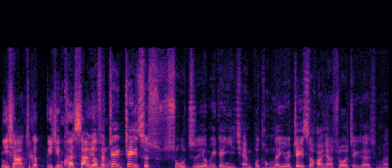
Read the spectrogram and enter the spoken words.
你想这个已经快三月份了。这这次述职有没有跟以前不同呢？因为这次好像说这个什么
